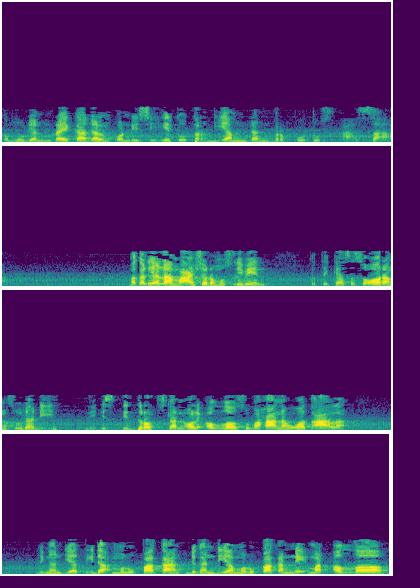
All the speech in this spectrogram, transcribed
Kemudian mereka dalam kondisi itu terdiam dan berputus asa. Maka lihatlah ma'asyar muslimin. Ketika seseorang sudah di, diistidrotskan oleh Allah Subhanahu wa taala dengan dia tidak melupakan, dengan dia melupakan nikmat Allah,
